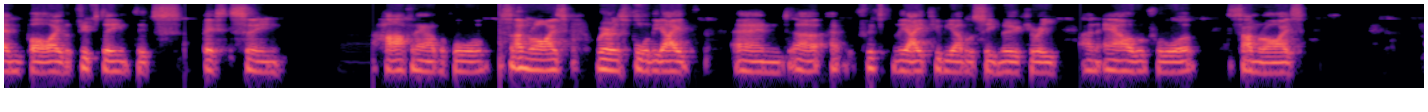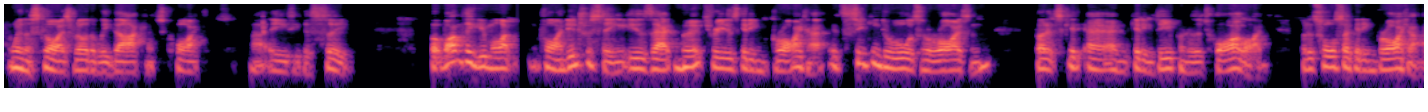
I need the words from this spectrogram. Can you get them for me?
and by the 15th, it's best seen half an hour before sunrise, whereas for the 8th and uh, at the 8th, you'll be able to see Mercury an hour before sunrise when the sky is relatively dark and it's quite uh, easy to see. But one thing you might find interesting is that Mercury is getting brighter. It's sinking towards the horizon, but it's uh, and getting deeper into the twilight. But it's also getting brighter.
